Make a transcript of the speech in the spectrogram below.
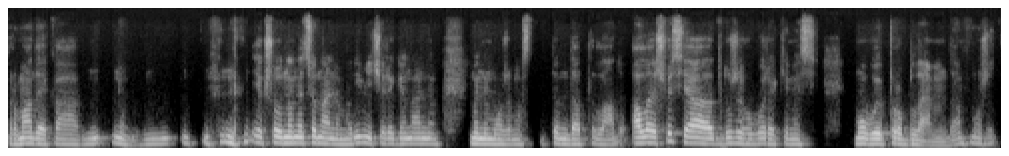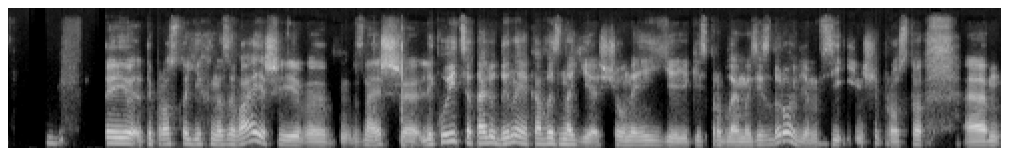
громади, яка ну якщо на національному рівні чи регіональному ми не можемо з тим дати ладу. Але щось я дуже говорю якимись мовою проблем. Да? Може, Ти, ти просто їх називаєш і е, знаєш, е, лікується та людина, яка визнає, що у неї є якісь проблеми зі здоров'ям. Всі інші просто е,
